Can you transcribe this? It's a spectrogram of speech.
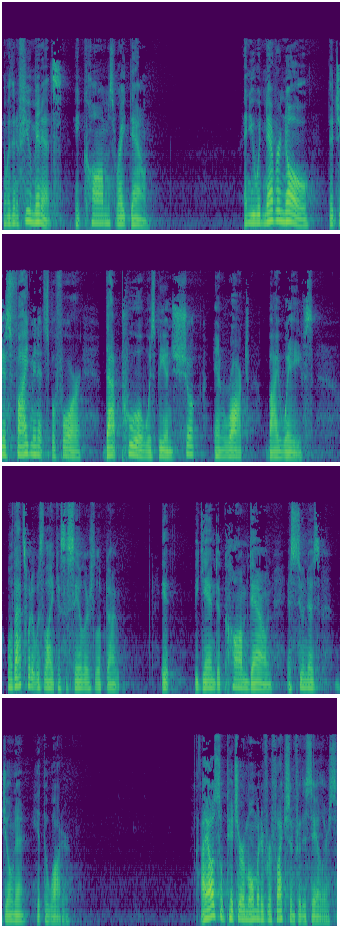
And within a few minutes, it calms right down. And you would never know that just five minutes before, that pool was being shook and rocked by waves. Well, that's what it was like as the sailors looked out. It began to calm down as soon as Jonah hit the water. I also picture a moment of reflection for the sailors.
